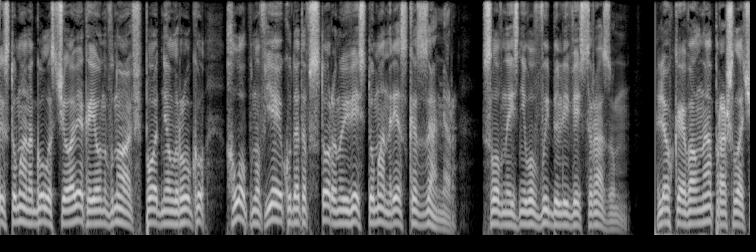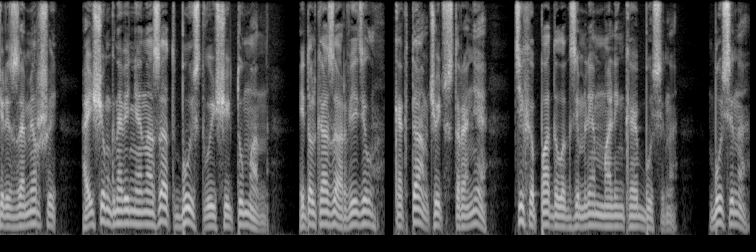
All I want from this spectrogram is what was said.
из тумана голос человека, и он вновь поднял руку, хлопнув ею куда-то в сторону, и весь туман резко замер, словно из него выбили весь разум. Легкая волна прошла через замерзший, а еще мгновение назад буйствующий туман. И только Азар видел, как там, чуть в стороне, тихо падала к земле маленькая бусина. Бусина,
